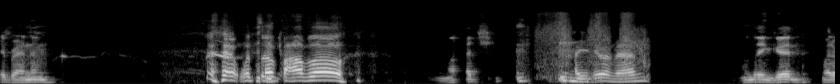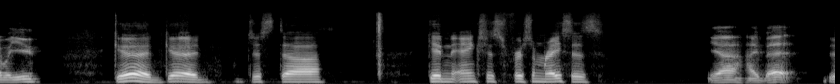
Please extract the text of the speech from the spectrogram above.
Hey, Brandon. What's up, Pablo? Much. How you doing, man? I'm doing good. What about you? Good, good. Just uh getting anxious for some races. Yeah, I bet. Yeah.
